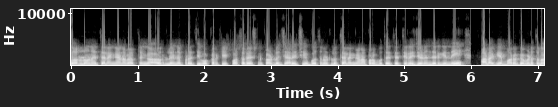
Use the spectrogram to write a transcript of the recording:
త్వరలోనే తెలంగాణ వ్యాప్తంగా అర్హులైన ప్రతి ఒక్కరికి కొత్త రేషన్ కార్డులు జారీ చేయబోతున్నట్లు తెలంగాణ ప్రభుత్వం అయితే తెలియజేయడం జరిగింది. అలాగే మరొక విడతలో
